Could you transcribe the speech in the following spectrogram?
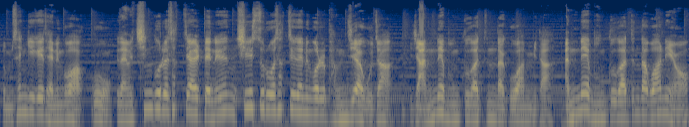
좀 생기게 되는 것 같고 그 다음에 친구를 삭제할 때는 실수로 삭제되는 것을 방지하고자 이제 안내 문구가 뜬다고 합니다. 안내 문구가 뜬다고 하네요.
